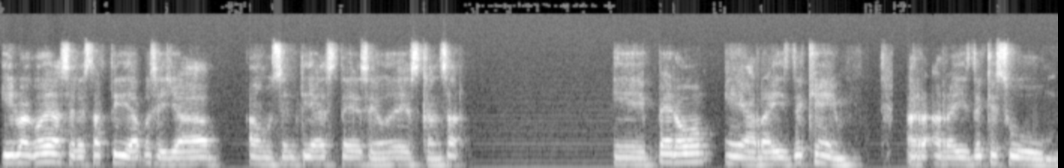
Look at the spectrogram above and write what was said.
y luego de hacer esta actividad pues ella aún sentía este deseo de descansar. Eh, pero eh, a raíz de que a, raíz de que su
